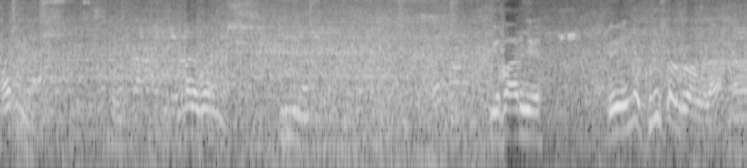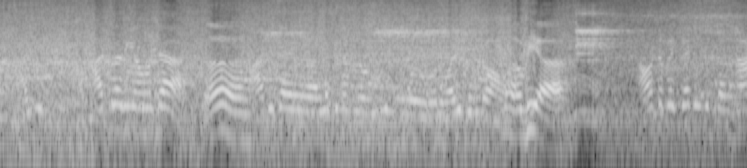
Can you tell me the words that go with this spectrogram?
பார்த்தீங்களா பாருங்க இங்கே பாருங்க என்ன குடி சொல்கிறாங்களா ஆட்டுறாதீங்க அவன்கிட்ட ஆட்டுக்காய் எல்லாத்தையும் நம்மளை ஒரு வழி சொல்லுவான் அப்படியா? அவன்கிட்ட போய் கேட்டு கொடுத்தாங்கன்னா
